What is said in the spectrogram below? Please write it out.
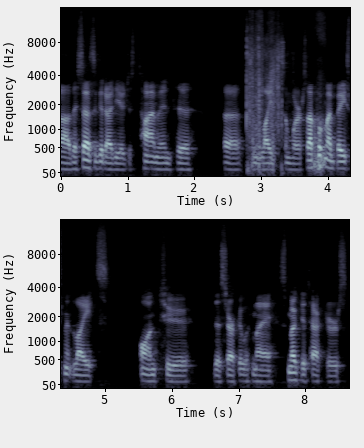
uh, they said it's a good idea just tie them into uh, some lights somewhere. So I put my basement lights onto the circuit with my smoke detectors.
